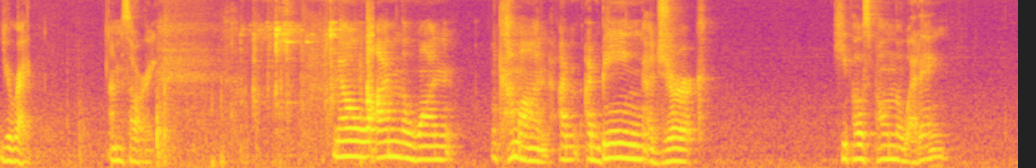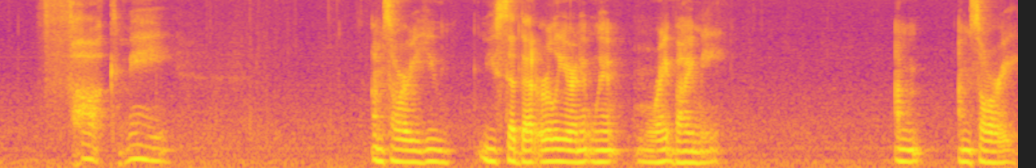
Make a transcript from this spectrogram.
You're right. I'm sorry. No, I'm the one. Come on, I'm, I'm being a jerk. He postponed the wedding? Fuck me. I'm sorry, you, you said that earlier and it went right by me. I'm I'm sorry.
